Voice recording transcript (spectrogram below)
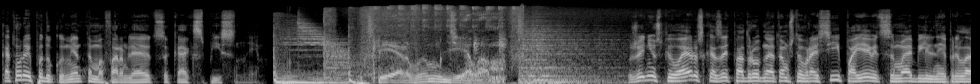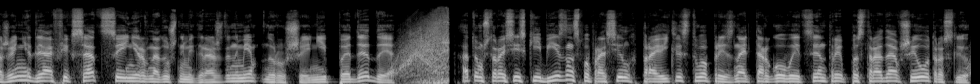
которые по документам оформляются как списанные. Первым делом. Уже не успеваю рассказать подробно о том, что в России появится мобильное приложение для фиксации неравнодушными гражданами нарушений ПДД. О том, что российский бизнес попросил правительство признать торговые центры пострадавшей отраслью.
